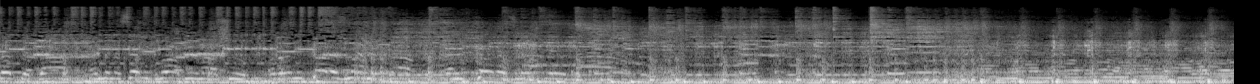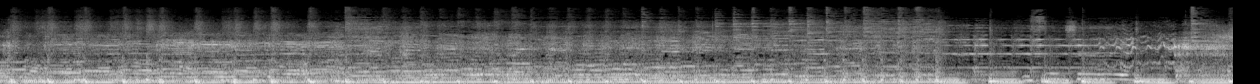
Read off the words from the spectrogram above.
לעלות בקר, אני מנסה לברוח ממשהו, אבל אני כל הזמן נפגר, אני כל הזמן נפגר. Thank you.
